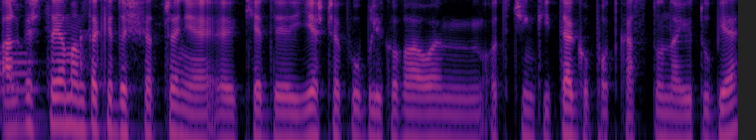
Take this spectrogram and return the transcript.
Ale wiesz co, ja mam takie doświadczenie, y, kiedy jeszcze publikowałem odcinki tego podcastu na YouTubie,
